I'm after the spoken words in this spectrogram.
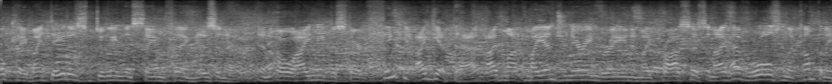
okay, my data's doing the same thing, isn't it? And oh, I need to start thinking, I get that. I, my, my engineering brain and my process, and I have roles in the company.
